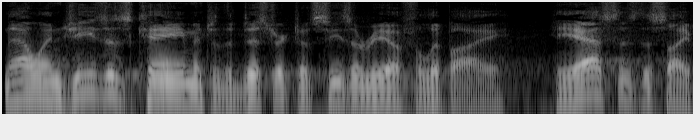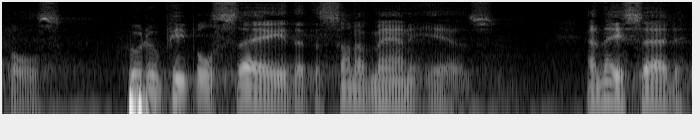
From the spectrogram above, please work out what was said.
Now, when Jesus came into the district of Caesarea Philippi, he asked his disciples, Who do people say that the Son of Man is? And they said,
